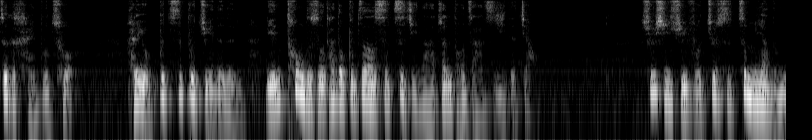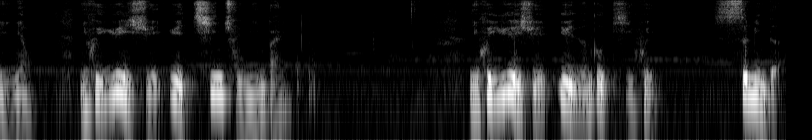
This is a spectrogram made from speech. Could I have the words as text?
这个还不错，还有不知不觉的人，连痛的时候他都不知道是自己拿砖头砸自己的脚。修行学佛就是这么样的美妙，你会越学越清楚明白，你会越学越能够体会生命的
